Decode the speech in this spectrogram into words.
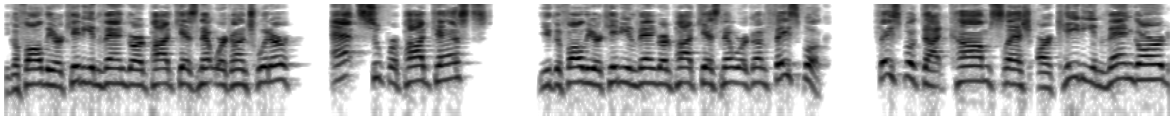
You can follow the Arcadian Vanguard Podcast Network on Twitter at Super Podcasts. You can follow the Arcadian Vanguard Podcast Network on Facebook, facebook.com slash Arcadian Vanguard.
